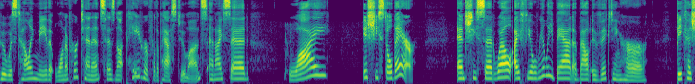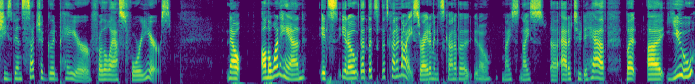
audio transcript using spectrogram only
who was telling me that one of her tenants has not paid her for the past two months, and I said why is she still there? And she said, Well, I feel really bad about evicting her because she's been such a good payer for the last four years. Now, on the one hand, it's you know that that's that's kind of nice, right? I mean, it's kind of a you know nice nice uh, attitude to have. But uh, you,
